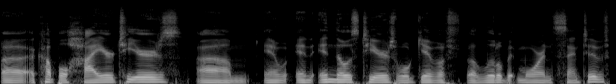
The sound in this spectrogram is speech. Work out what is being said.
uh, a couple higher tiers, um, and and in those tiers we'll give a, a little bit more incentive.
